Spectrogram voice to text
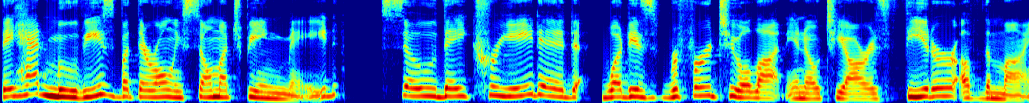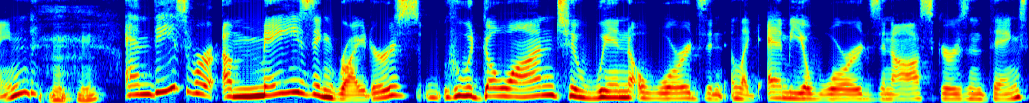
They had movies, but there only so much being made. So they created what is referred to a lot in OTR as theater of the mind. hmm And these were amazing writers who would go on to win awards and like Emmy awards and Oscars and things.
